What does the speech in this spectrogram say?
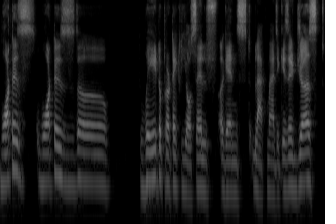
What is what is the way to protect yourself against black magic? Is it just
